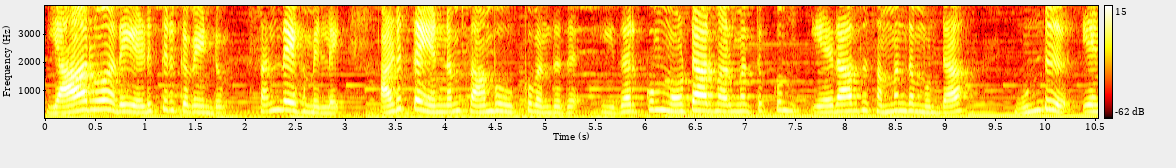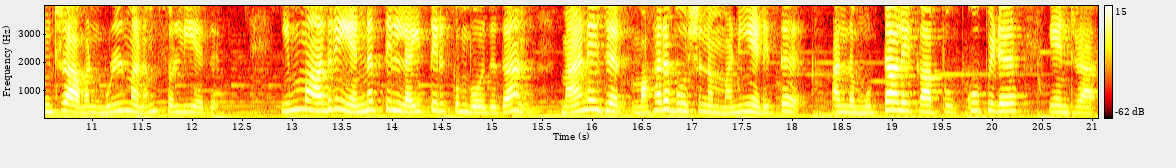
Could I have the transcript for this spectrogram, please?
யாரோ அதை எடுத்திருக்க வேண்டும். சந்தேகமில்லை. அடுத்த எண்ணம் சாம்புவுக்கு வந்தது. இதற்கும் மோட்டார் மர்மத்துக்கும் ஏதாவது சம்பந்தம் உண்டா? உண்டு என்று அவன் உள்மனம் சொல்லியது. இம்மாதிரி எண்ணத்தில் லைத்திருக்கும் போதுதான் மேனேஜர் மகரபூஷணம் மணியடித்து அந்த முட்டாளை காப்பு கூப்பிடு என்றார்.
